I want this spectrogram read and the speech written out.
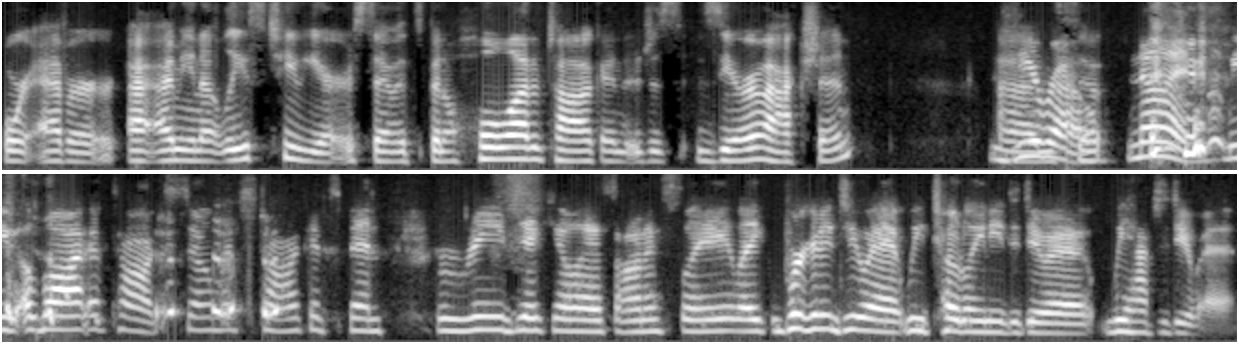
forever. I, I mean, at least two years. So it's been a whole lot of talk and just zero action. Um, zero so- none we a lot of talk so much talk it's been ridiculous honestly like we're gonna do it we totally need to do it we have to do it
